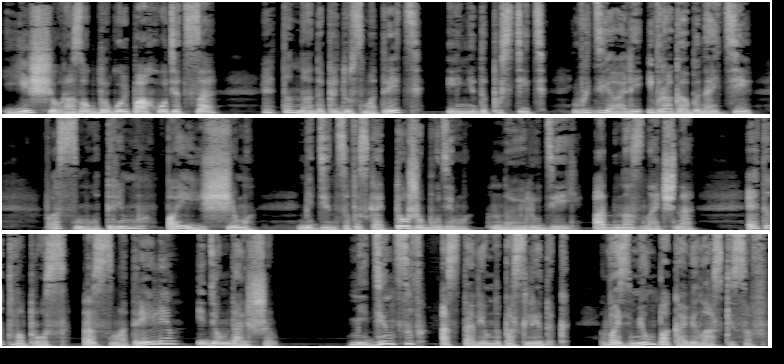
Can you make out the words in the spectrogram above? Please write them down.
еще разок-другой поохотиться. Это надо предусмотреть и не допустить. В идеале и врага бы найти. Посмотрим, поищем. Мединцев искать тоже будем, но и людей однозначно. Этот вопрос рассмотрели, идем дальше. Мединцев оставим напоследок. Возьмем пока Веласкесов.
